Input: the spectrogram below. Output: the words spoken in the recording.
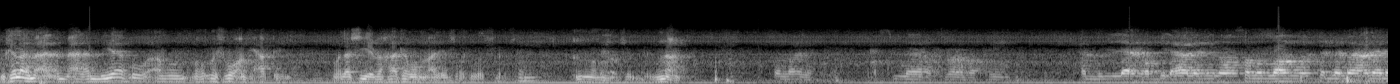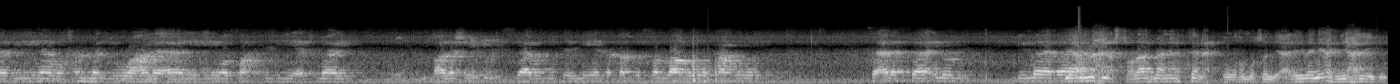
بخلاف مع مع الأنبياء هو أمر مشروع في حقهم ولا سيما خاتمهم عليه الصلاة والسلام. اللهم صل نعم. صلى الله عليه وسلم. بسم الله الرحمن الرحيم. الحمد لله رب العالمين وصلى الله وسلم على نبينا محمد وعلى آله وصحبه أجمعين. قال شيخ الإسلام ابن تيمية قدس الله روحه. سأل السائل لماذا يعني معنى الصلاة معنى الثناء. اللهم صل عليهم يعني أثني عليهم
